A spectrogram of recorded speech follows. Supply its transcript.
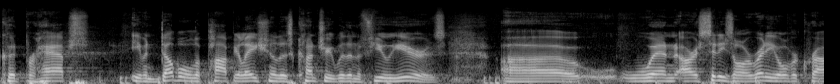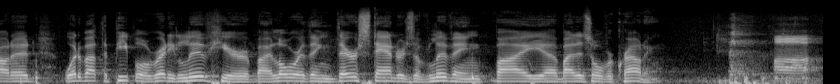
could perhaps even double the population of this country within a few years. Uh, when our cities are already overcrowded, what about the people already live here by lowering their standards of living by, uh, by this overcrowding? Uh,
